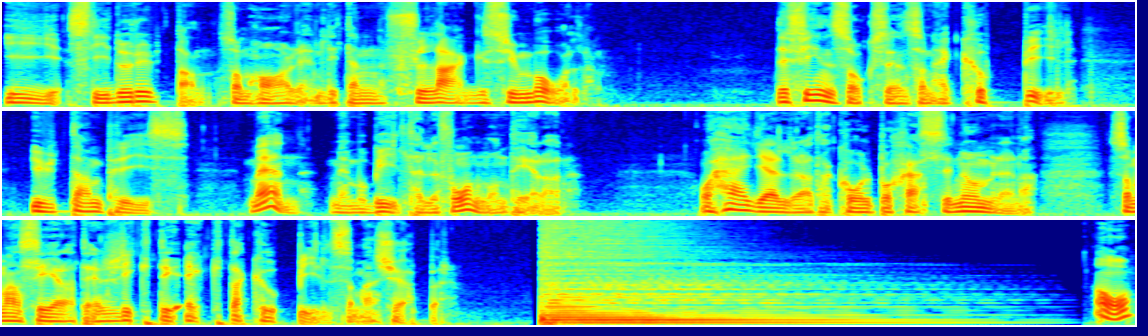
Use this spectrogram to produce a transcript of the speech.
i sidorutan som har en liten flaggsymbol. Det finns också en sån här kuppbil utan pris men med mobiltelefon monterad. Och här gäller det att ha koll på chassinumren så man ser att det är en riktig äkta kuppbil som man köper. Ja,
